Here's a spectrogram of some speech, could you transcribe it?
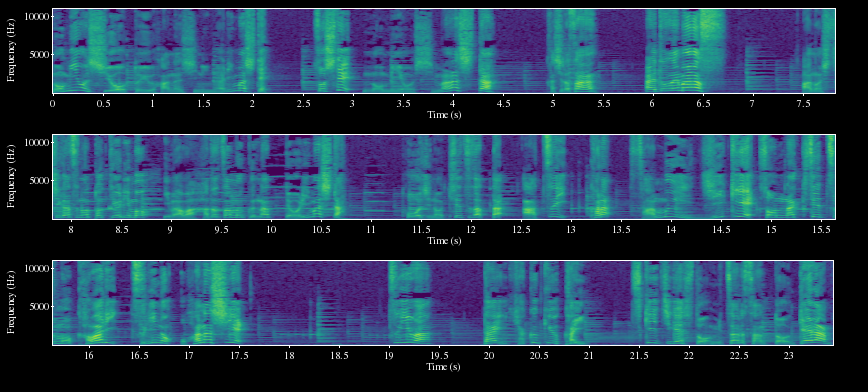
飲みをしようという話になりまして、そして飲みをしました。頭さん、ありがとうございます。あの7月の時よりも今は肌寒くなっておりました。当時の季節だった暑いから寒い時期へ。そんな季節も変わり、次のお話へ。次は第109回月1ゲスト三春さんとゲラブ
